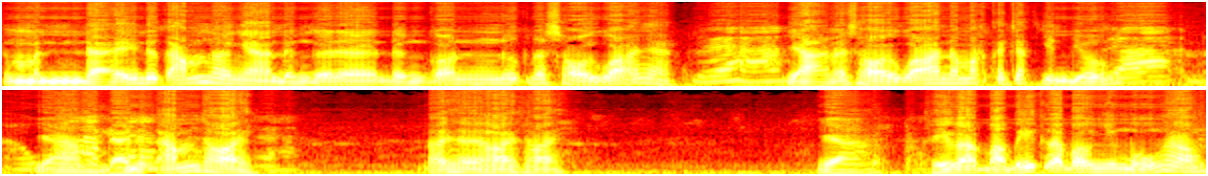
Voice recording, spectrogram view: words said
mình để nước ấm thôi nha đừng có đừng có nước nó sôi quá nha. Vậy hả? Dạ nó sôi quá nó mất cái chất dinh dưỡng. Dạ Dạ, mình để nước ấm thôi. Dạ. để hơi hơi thôi. Dạ thì bà bà biết là bao nhiêu muỗng không?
